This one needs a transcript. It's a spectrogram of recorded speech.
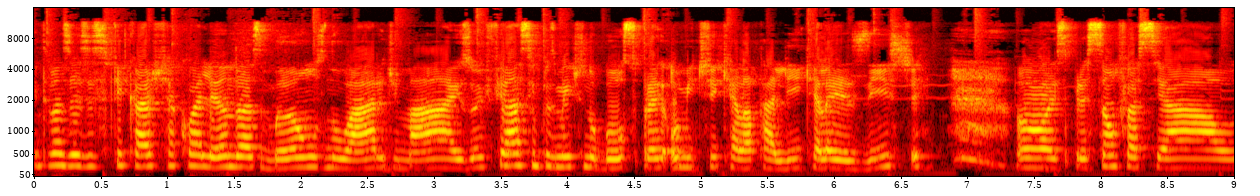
Então, às vezes, ficar chacoalhando as mãos no ar demais, ou enfiar simplesmente no bolso para omitir que ela tá ali, que ela existe, ou a expressão facial.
